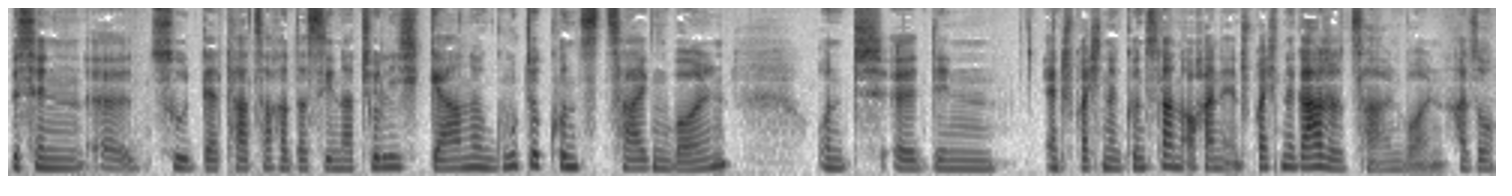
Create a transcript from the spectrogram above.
bis hin äh, zu der Tatsache, dass sie natürlich gerne gute Kunst zeigen wollen und äh, den entsprechenden Künstlern auch eine entsprechende Gage zahlen wollen. Also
